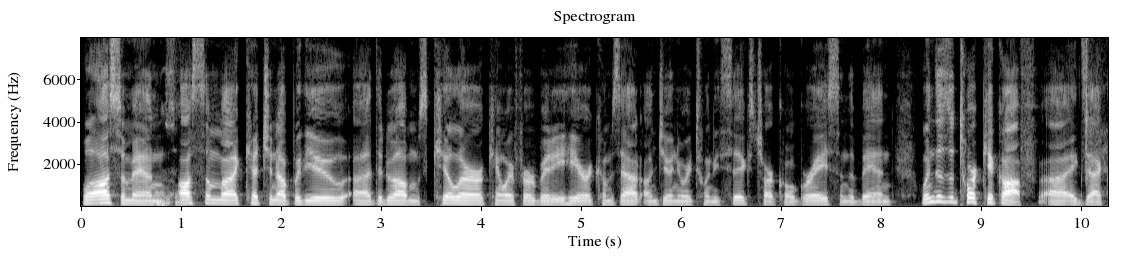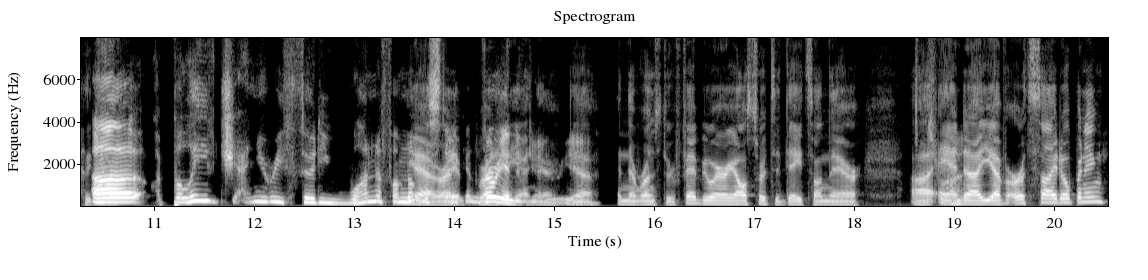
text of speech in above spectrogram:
Well, awesome, man. Awesome, awesome uh, catching up with you. Uh, the new album's killer. Can't wait for everybody to hear. It comes out on January 26th. Charcoal Grace and the band. When does the tour kick off uh, exactly? Uh, I believe January 31, if I'm not yeah, mistaken. Right, right Very end, of January. Yeah. yeah. And then runs through February. All sorts of dates on there. Uh, right. And uh, you have Earthside opening?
